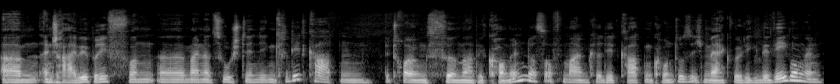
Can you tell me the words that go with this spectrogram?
ähm, einen Schreibebrief von äh, meiner zuständigen Kreditkartenbetreuungsfirma bekommen, dass auf meinem Kreditkartenkonto sich merkwürdige Bewegungen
